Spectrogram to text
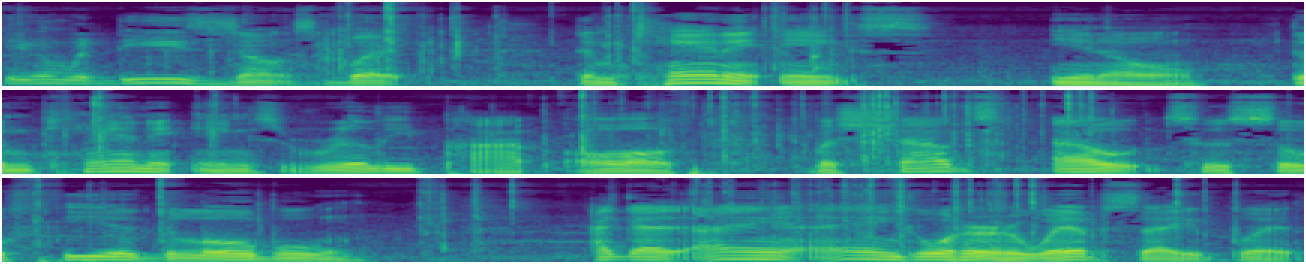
even with these junks. But them Canon inks, you know, them Canon inks really pop off. But shouts out to Sophia Global. I got I ain't, I ain't go to her website, but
